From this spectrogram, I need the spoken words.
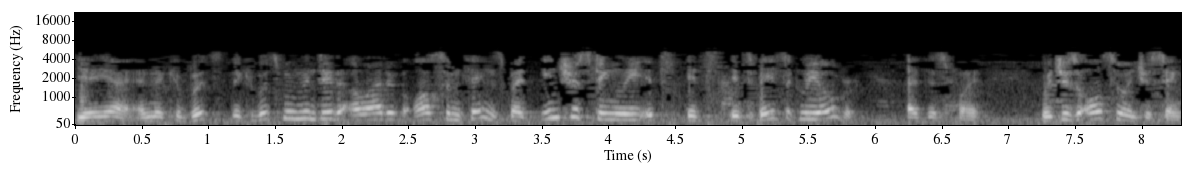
Yeah, yeah, and the kibbutz, the kibbutz movement did a lot of awesome things, but interestingly, it's it's it's basically over at this point which is also interesting.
